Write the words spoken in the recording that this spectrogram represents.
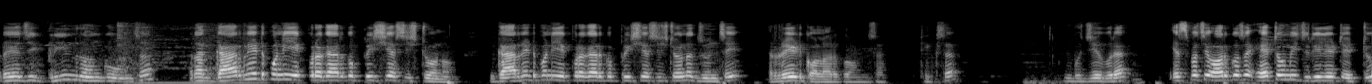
र यो चाहिँ ग्रिन रङको हुन्छ र गार्नेट पनि एक प्रकारको प्रिसियस स्टोन हो। गार्नेट पनि एक प्रकारको प्रिसियस स्टोन हो जुन चाहिँ रेड कलरको हुन्छ ठिक छ? बुझियो कुरा? यसपछि अर्को छ atom is related to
